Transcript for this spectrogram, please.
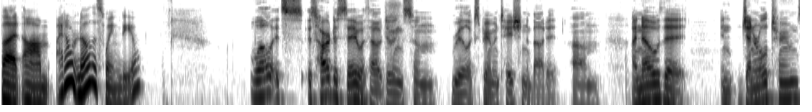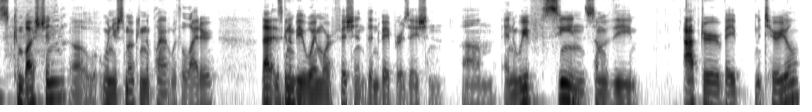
But um, I don't know the swing. Do you? Well, it's it's hard to say without doing some real experimentation about it. Um, I know that in general terms, combustion uh, when you're smoking the plant with a lighter, that is going to be way more efficient than vaporization. Um, and we've seen some of the after vape material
